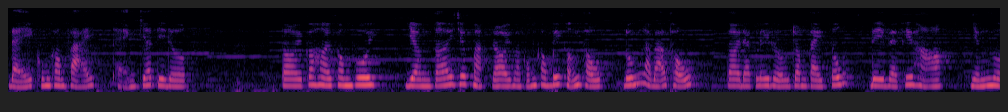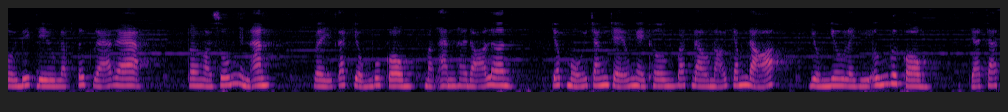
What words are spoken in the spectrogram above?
đẩy cũng không phải, thẹn chết đi được. Tôi có hơi không vui, dần tới trước mặt rồi mà cũng không biết hưởng thụ, đúng là bảo thủ. Tôi đặt ly rượu trong tay xuống, đi về phía họ, những người biết điều lập tức rã ra. Tôi ngồi xuống nhìn anh, vì tác dụng của cồn, mặt anh hơi đỏ lên. Chóp mũi trắng trẻo ngày thường bắt đầu nổi chấm đỏ, dường như là dị ứng với cồn. Chả trách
